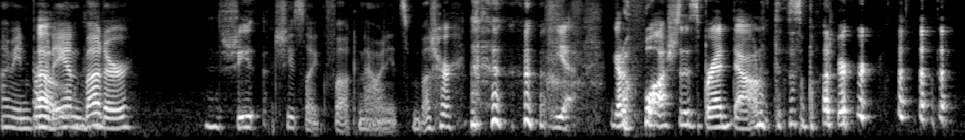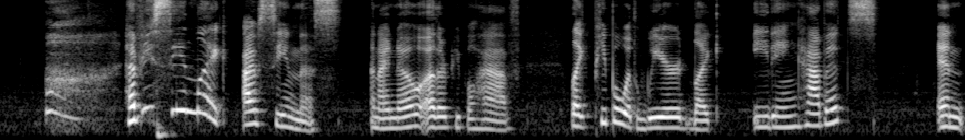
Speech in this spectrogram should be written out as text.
I mean, bread Oh. and butter. she, She's like, fuck, now I need some butter. yeah, I gotta wash this bread down with this butter. have you seen, like, I've seen this, and I know other people have, like, people with weird, like, eating habits. And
